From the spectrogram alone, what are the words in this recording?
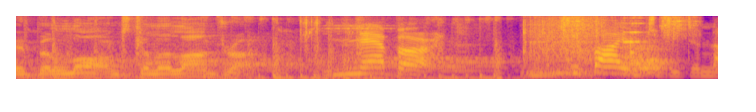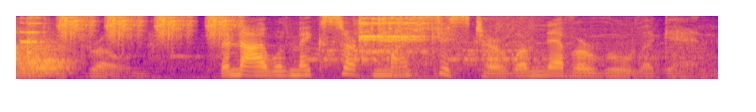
It belongs to Lilandra. Never! If I am to be denied the throne, then I will make certain my sister will never rule again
